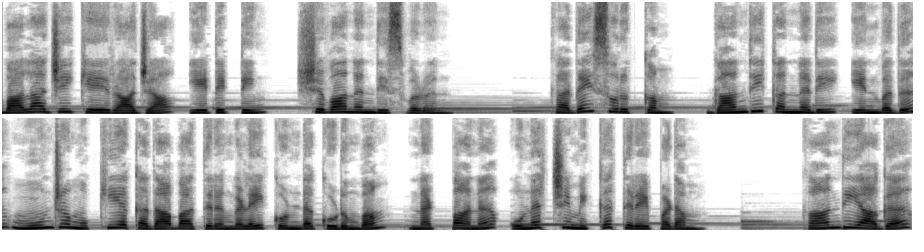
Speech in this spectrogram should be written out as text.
பாலாஜி கே ராஜா எடிட்டிங் சிவானந்தீஸ்வரன். கதை சுருக்கம் காந்தி கண்ணடி என்பது மூன்று முக்கிய கதாபாத்திரங்களை கொண்ட குடும்பம் நட்பான உணர்ச்சிமிக்க திரைப்படம். காந்தியாக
